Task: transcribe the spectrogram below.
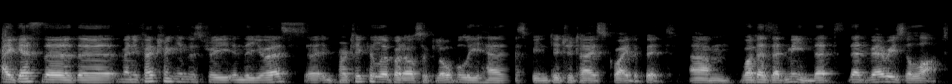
i guess the the manufacturing industry in the us uh, in particular but also globally has been digitized quite a bit. Um, what does that mean? That that varies a lot.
